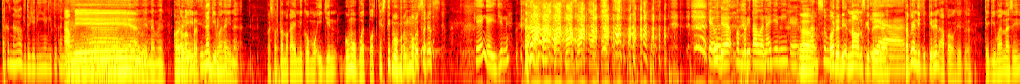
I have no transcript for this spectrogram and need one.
terkenal gitu jadinya gitu kan ya. Amin. Amin, amin. Kalau dari ber- Ina gimana Ina? Pas pertama kali Niko mau izin, gue mau buat podcast nih mau Bang Moses. Kayaknya nggak izin ya. Kayak udah pemberitahuan aja nih. kayak udah Oh, langsung Oh, ya. udah di announce gitu ya. Iya, Tapi yang dipikirin apa waktu itu? Kayak gimana sih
